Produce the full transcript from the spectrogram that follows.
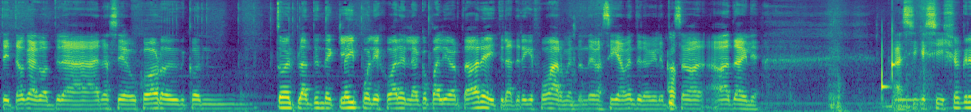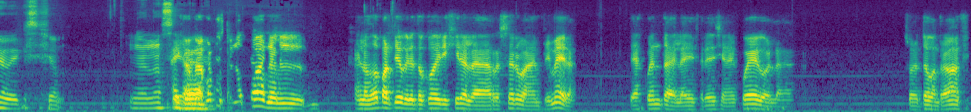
te toca contra, no sé, un jugador con todo el plantel de Claypool y jugar en la Copa Libertadores y te la tenés que fumar, ¿me entendés? Básicamente lo que le pasaba a Bataglia. Así que sí, yo creo que, qué sé yo. No, no sé. Pero aparte se notó en, el, en los dos partidos que le tocó dirigir a la reserva en primera. Te das cuenta de la diferencia en el juego, la, sobre todo contra Banfield.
